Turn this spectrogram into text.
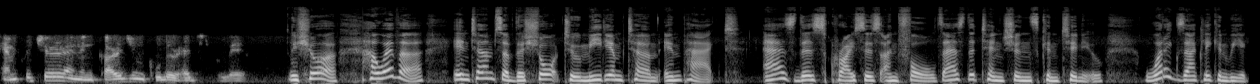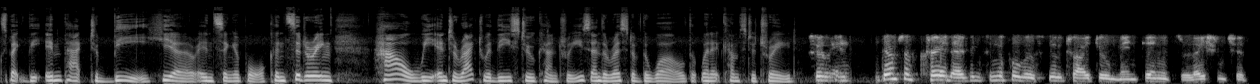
temperature and encouraging cooler heads to prevail. Sure. However, in terms of the short to medium term impact, as this crisis unfolds, as the tensions continue, what exactly can we expect the impact to be here in Singapore, considering how we interact with these two countries and the rest of the world when it comes to trade? So, in terms of trade, I think Singapore will still try to maintain its relationship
